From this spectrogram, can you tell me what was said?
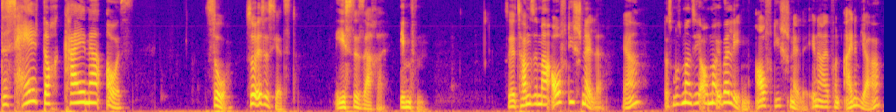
Das hält doch keiner aus. So, so ist es jetzt. Nächste Sache, impfen. So, jetzt haben sie mal auf die Schnelle, ja? Das muss man sich auch mal überlegen. Auf die Schnelle. Innerhalb von einem Jahr.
